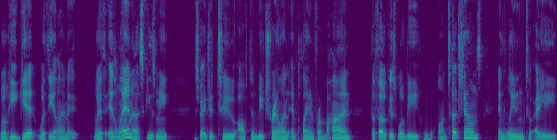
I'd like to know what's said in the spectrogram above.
will he get with the Atlanta with Atlanta, excuse me, expected to often be trailing and playing from behind. The focus will be on touchdowns and leading to a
